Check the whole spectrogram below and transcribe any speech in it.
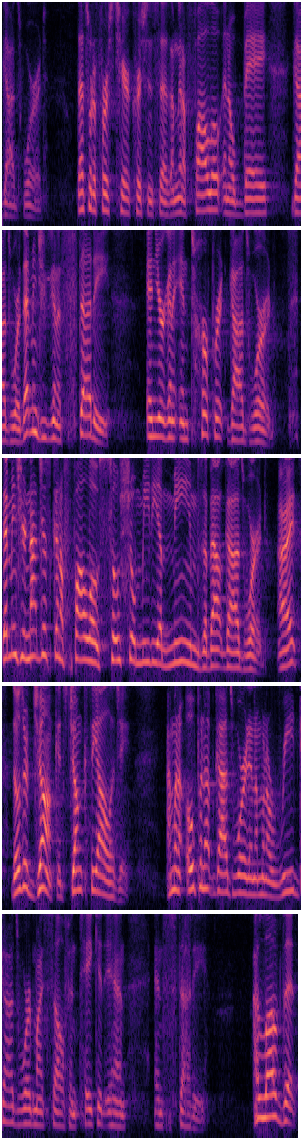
God's word. That's what a first chair Christian says. I'm going to follow and obey God's word. That means you're going to study and you're going to interpret God's word. That means you're not just going to follow social media memes about God's word, all right? Those are junk. It's junk theology. I'm going to open up God's word and I'm going to read God's word myself and take it in and study. I love that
